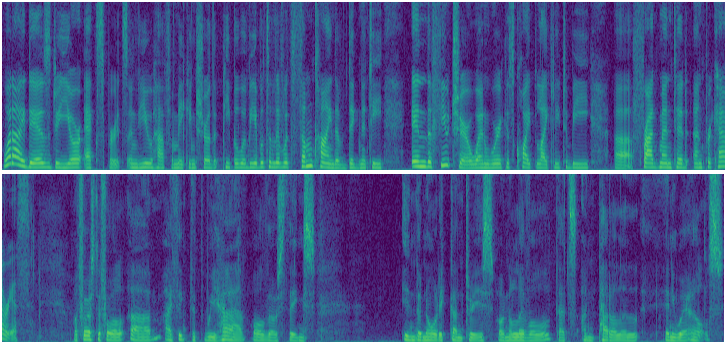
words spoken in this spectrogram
What ideas do your experts and you have for making sure that people will be able to live with some kind of dignity in the future when work is quite likely to be uh, fragmented and precarious? Well, first of all, um, I think that we have all those things in the Nordic countries on a level that's unparalleled anywhere else.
